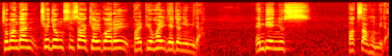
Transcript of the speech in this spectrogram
조만간 최종 수사 결과를 발표할 예정입니다. MBN 뉴스 박상호입니다.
